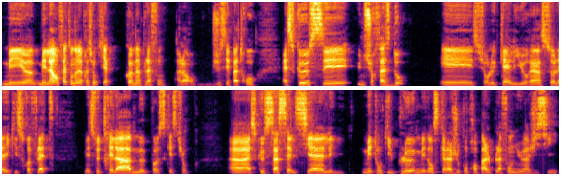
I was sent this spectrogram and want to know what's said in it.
mais, euh, mais là, en fait, on a l'impression qu'il y a comme un plafond. Alors, je sais pas trop. Est-ce que c'est une surface d'eau et sur lequel il y aurait un soleil qui se reflète? Mais ce trait-là me pose question. Est-ce que ça, c'est le ciel Mettons qu'il pleut, mais dans ce cas-là, je comprends pas le plafond de nuage ici.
